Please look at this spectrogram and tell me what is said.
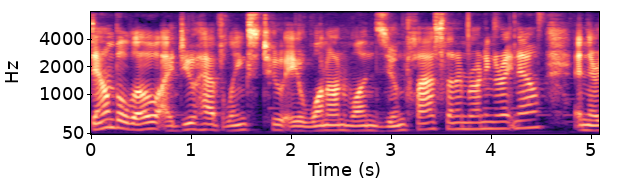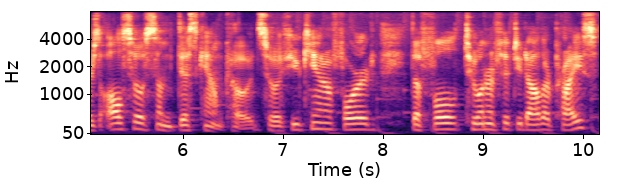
down below I do have links to a one-on-one Zoom class that I'm running right now, and there's also some discount codes. So if you can't afford the full $250 price,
